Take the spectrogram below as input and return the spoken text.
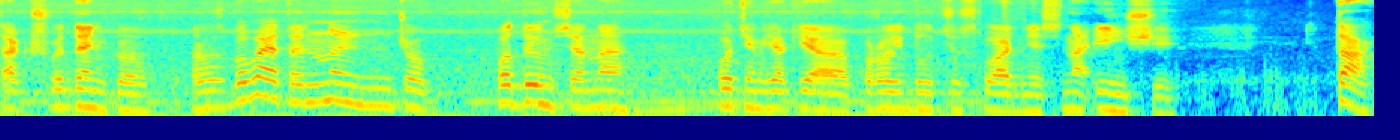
Так, швиденько розбиваєте, ну нічого. Подивимося на потім, як я пройду цю складність на інші. Так,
